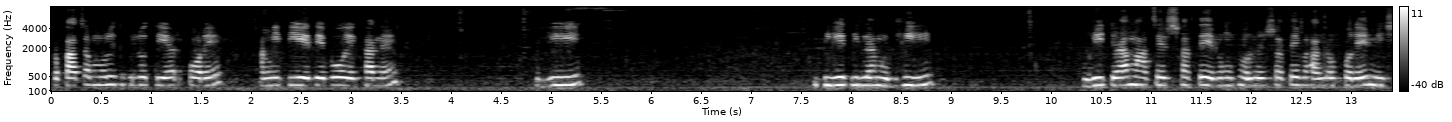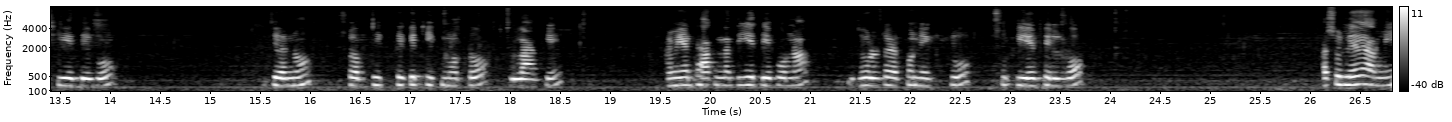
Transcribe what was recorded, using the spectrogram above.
তো কাঁচামরিচগুলো দেওয়ার পরে আমি দিয়ে দেব এখানে ঘি। দিয়ে দিলাম ঘি। ঘিটা মাছের সাথে এবং ঝোলের সাথে ভালো করে মিশিয়ে দেব, যেন সব দিক থেকে ঠিক মতো লাগে। আমি আর ঢাকনা দিয়ে দেব না, ঝোলটা এখন একটু শুকিয়ে ফেলব। আসলে আমি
